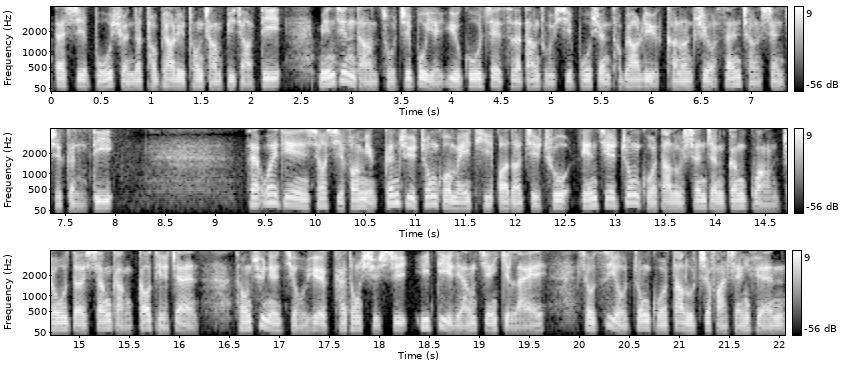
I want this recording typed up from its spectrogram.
但是补选的投票率通常比较低。民进党组织部也预估这次的党主席补选投票率可能只有三成，甚至更低。在外电消息方面，根据中国媒体报道指出，连接中国大陆深圳跟广州的香港高铁站，从去年九月开通实施一地两检以来，首次有中国大陆执法人员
